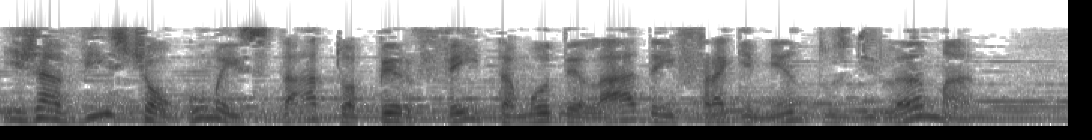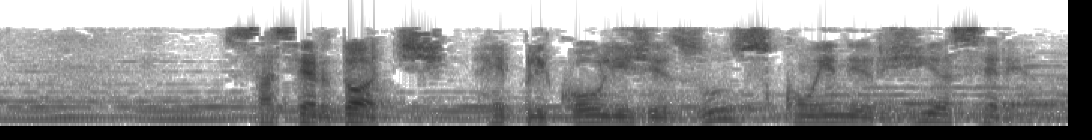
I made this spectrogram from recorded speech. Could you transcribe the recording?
E já viste alguma estátua perfeita modelada em fragmentos de lama? Sacerdote, replicou-lhe Jesus com energia serena.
